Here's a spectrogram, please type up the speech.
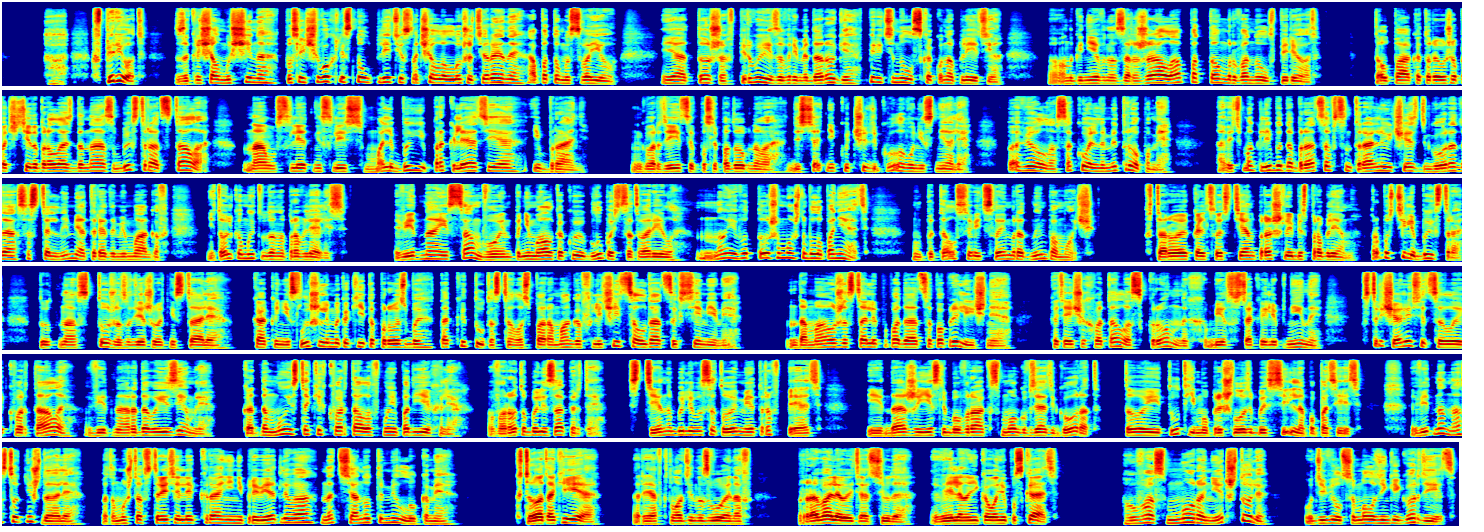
«Вперёд!» Закричал мужчина, после чего хлестнул плетью сначала лошадь Ирены, а потом и свою. Я тоже впервые за время дороги перетянул скакуна плетью. Он гневно заржал, а потом рванул вперед. Толпа, которая уже почти добралась до нас, быстро отстала. Нам вслед неслись мольбы, проклятия и брань. Гвардейцы после подобного десятнику чуть голову не сняли. Повёл нас окольными тропами – а ведь могли бы добраться в центральную часть города с остальными отрядами магов. Не только мы туда направлялись. Видно, и сам воин понимал, какую глупость сотворил, но его тоже можно было понять. Он пытался ведь своим родным помочь. Второе кольцо стен прошли без проблем. Пропустили быстро. Тут нас тоже задерживать не стали. Как и не слышали мы какие-то просьбы, так и тут осталась пара магов лечить солдат с их семьями. Дома уже стали попадаться поприличнее – Хотя еще хватало скромных, без всякой лепнины, встречались и целые кварталы, видно, родовые земли. К одному из таких кварталов мы и подъехали. Ворота были заперты, стены были высотой метров пять, и даже если бы враг смог взять город, то и тут ему пришлось бы сильно попотеть. Видно, нас тут не ждали, потому что встретили крайне неприветливо натянутыми луками. «Кто такие?» – рявкнул один из воинов. «Проваливайте отсюда, велено никого не пускать». у вас мора нет, что ли?» – удивился молоденький гвардеец.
